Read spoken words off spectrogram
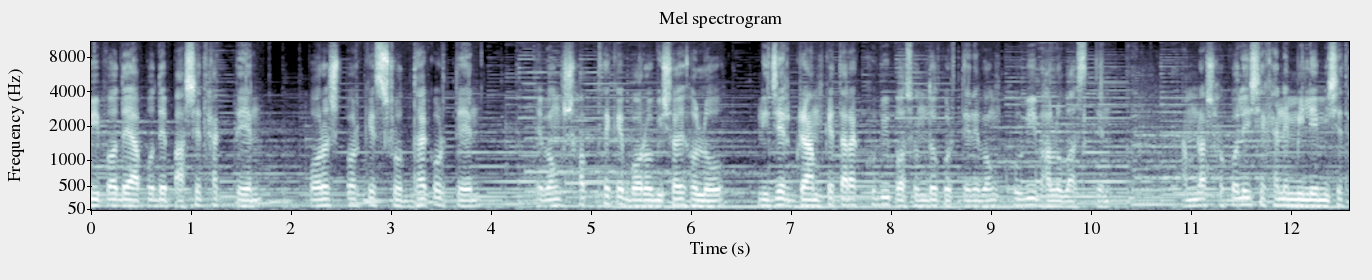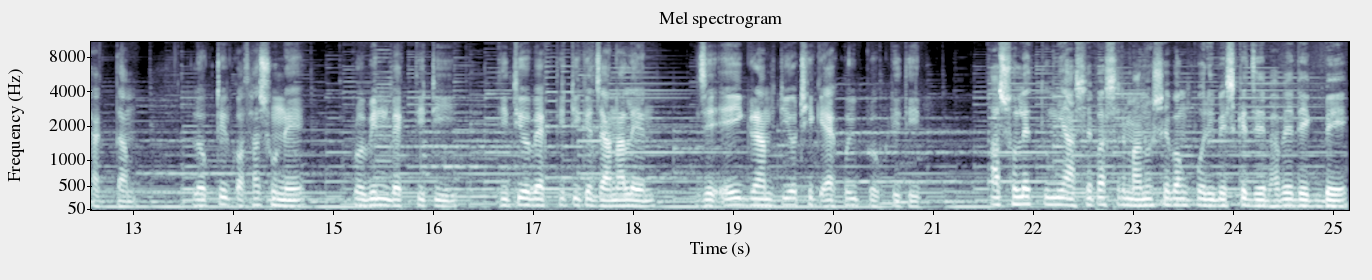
বিপদে আপদে পাশে থাকতেন, পরস্পরকে শ্রদ্ধা করতেন এবং সবথেকে বড় বিষয় হলো, নিজের গ্রামকে তারা খুবই পছন্দ করতেন এবং খুবই ভালোবাসতেন। আমরা সকলেই সেখানে মিলেমিশে থাকতাম। লোকটির কথা শুনে প্রবীণ ব্যক্তিটি তৃতীয় ব্যক্তিটিকে জানালেন যে, এই গ্রামটিও ঠিক একই প্রকৃতির। আসলে তুমি আশেপাশের মানুষ এবং পরিবেশকে যেভাবে দেখবে,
